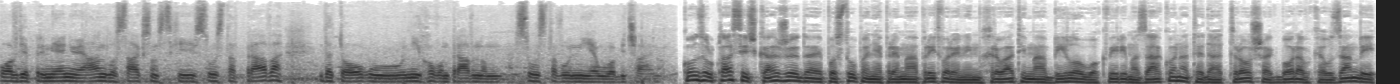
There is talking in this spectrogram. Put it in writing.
ovdje primjenjuje anglosaksonski sustav prava, da to u njihovom pravnom sustavu nije uobičajeno. Konzul Klasić kaže da je postupanje prema pritvorenim Hrvatima bilo u okvirima zakona te da trošak boravka u Zambiji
